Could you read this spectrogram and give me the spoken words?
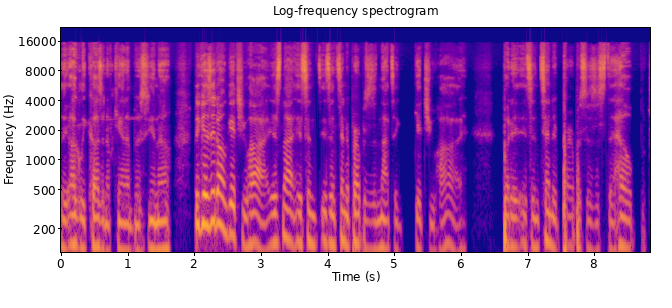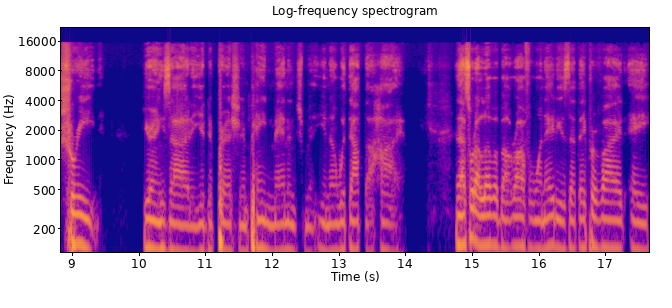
the ugly cousin of cannabis, you know, because it don't get you high. It's not its its intended purpose is not to get you high, but it, its intended purposes is to help treat your anxiety, your depression, pain management, you know, without the high. And that's what I love about Rafa 180 is that they provide a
